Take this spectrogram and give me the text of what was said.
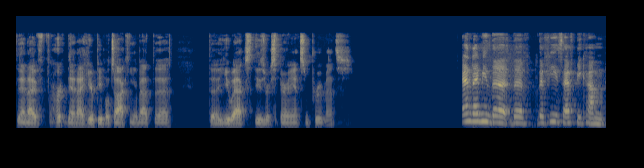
than I've heard than I hear people talking about the the UX user experience improvements. And I mean, the the the fees have become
